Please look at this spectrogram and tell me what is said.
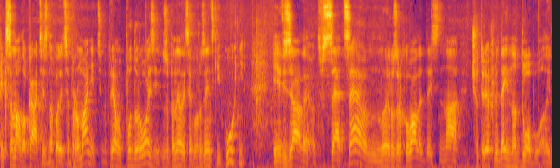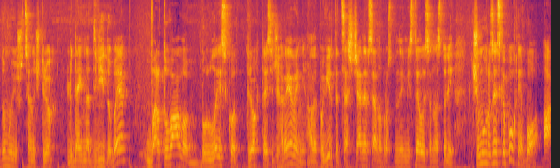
Так як сама локація знаходиться в Романівці, ми прямо по дорозі зупинилися в грузинській кухні і взяли от все це. Ми розрахували десь на чотирьох людей на добу, але я думаю, що це на чотирьох людей на дві доби. Вартувало близько трьох тисяч гривень, але повірте, це ще не все, воно просто не вмістилося на столі. Чому грузинська кухня? Бо а.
